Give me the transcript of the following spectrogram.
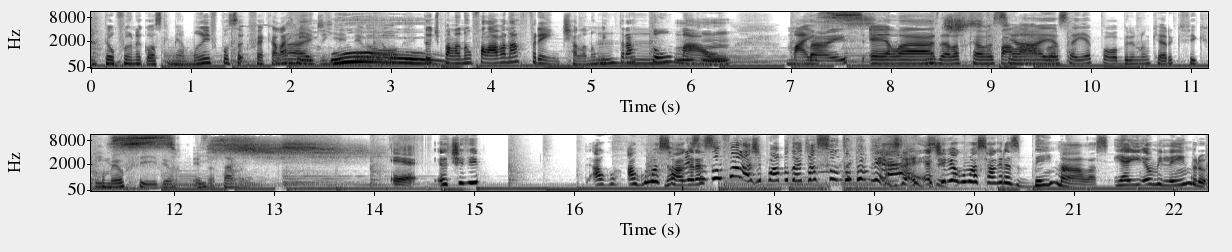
Então foi um negócio que minha mãe ficou. Foi aquela Ai, rede, entendeu? Então, Uh. então, tipo, ela não falava na frente, ela não me Uhum. tratou mal. Uhum. Mas, Mas- ela. Mas ela ficava assim, falava. ah, essa aí é pobre, não quero que fique com meu filho. Isso, Exatamente. É, eu tive algum- algumas Não sogras. precisam falar, de mudar de assunto também, gente. Eu tive algumas sogras bem malas. E aí eu me lembro,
